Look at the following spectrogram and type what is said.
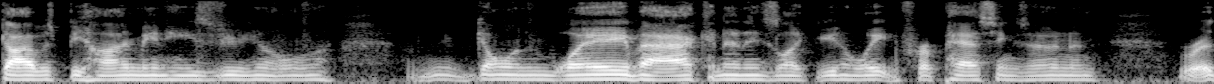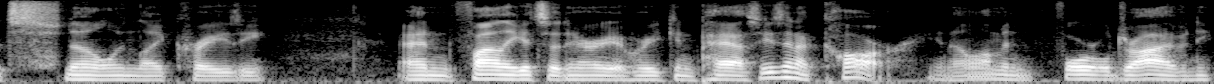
guy was behind me and he's you know going way back and then he's like you know waiting for a passing zone and it's snowing like crazy and finally gets an area where he can pass. He's in a car, you know, I'm in four wheel drive and he,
